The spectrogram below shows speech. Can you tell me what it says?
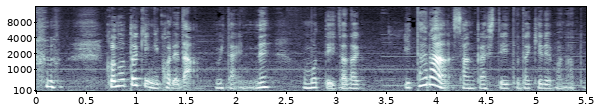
この時にこれだみたいにね思っていただいたら参加していただければなと。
